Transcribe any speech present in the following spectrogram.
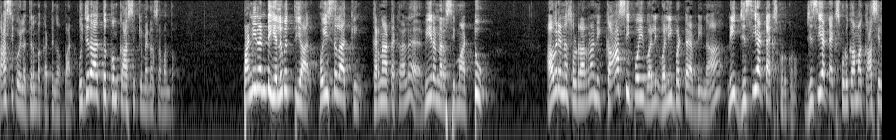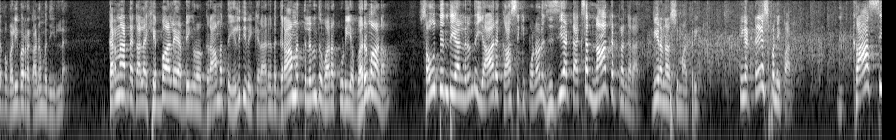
காசி கோயிலை திரும்ப கட்டுங்கப்பான் குஜராத்துக்கும் காசிக்கும் என்ன சம்பந்தம்? பன்னிரெண்டு எழுபத்தி ஆறு கொய்சலா கிங் கர்நாடகாவில் வீர நரசிம்மா டூ. அவர் என்ன சொல்கிறாருன்னா நீ காசி போய் வழி வழிபட்ட அப்படின்னா நீ ஜிசியா டேக்ஸ் கொடுக்கணும். ஜிசியா டேக்ஸ் கொடுக்காம காசியில் இப்போ வழிபடுறக்கு அனுமதி இல்லை. கர்நாடகாவில் ஹெப்பாலே அப்படிங்கிற ஒரு கிராமத்தை எழுதி வைக்கிறாரு. இந்த கிராமத்திலிருந்து வரக்கூடிய வருமானம் சவுத் இந்தியாவிலிருந்து யார் காசிக்கு போனாலும் ஜிசியா டேக்ஸை நான் கட்டுறங்கிறார் வீர நரசிம்மா த்ரீ நீங்கள் ட்ரேஸ் பண்ணி பாருங்கள் காசி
